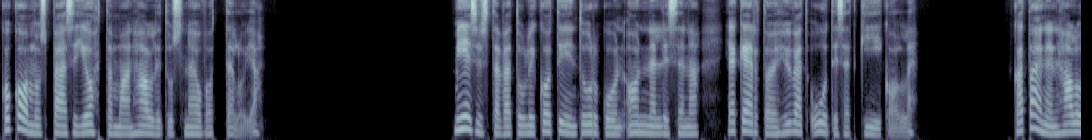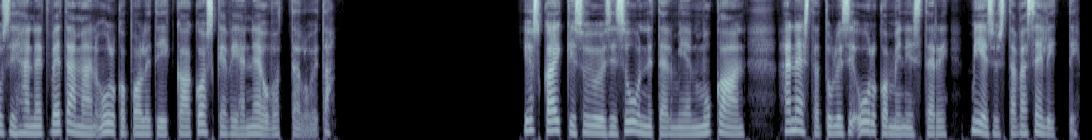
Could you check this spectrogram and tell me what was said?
Kokoomus pääsi johtamaan hallitusneuvotteluja. Miesystävä tuli kotiin Turkuun onnellisena ja kertoi hyvät uutiset Kiikolle. Katainen halusi hänet vetämään ulkopolitiikkaa koskevia neuvotteluita. Jos kaikki sujuisi suunnitelmien mukaan, hänestä tulisi ulkoministeri, miesystävä selitti.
